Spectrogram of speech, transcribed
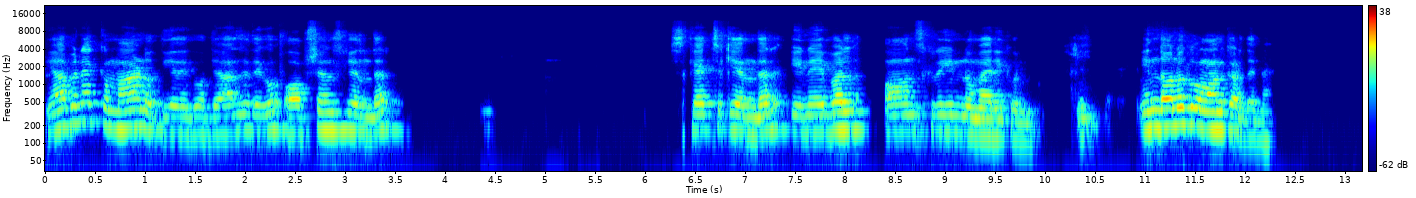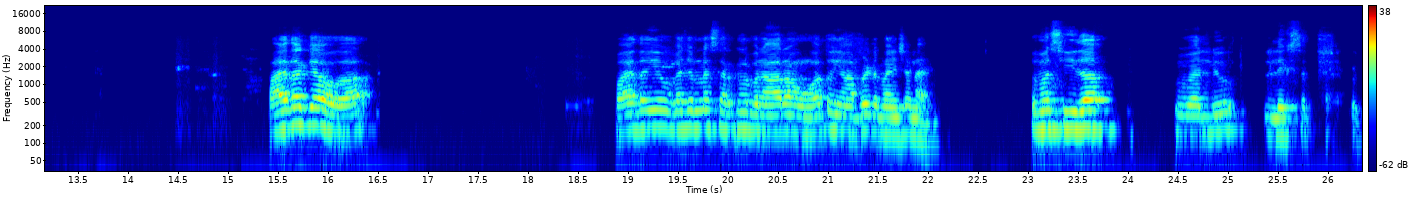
यहाँ पे ना कमांड होती है, देखो, ध्यान से देखो ऑप्शंस के अंदर स्केच के अंदर इनेबल ऑन स्क्रीन न्यूमेरिक इन दोनों को ऑन कर देना है। फ़ायदा क्या होगा? फ़ायदा ये होगा, जब मैं सर्कल बना रहा हूँ तो यहाँ पे डिमेंशन आए तो मैं सीधा वैल्यू लिख सकता हूँ।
